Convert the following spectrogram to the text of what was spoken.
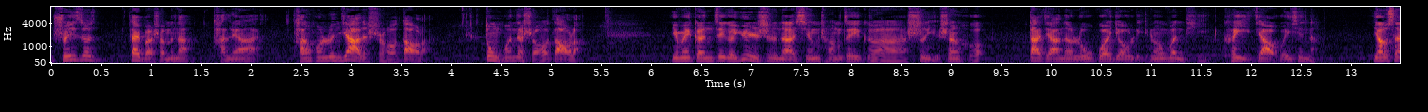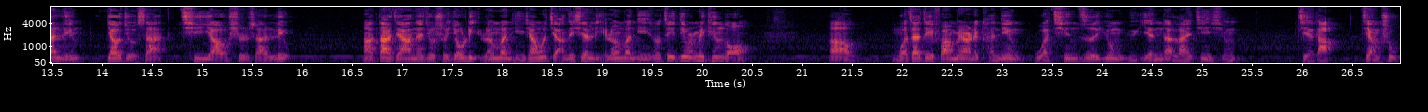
所以这代表什么呢？谈恋爱、谈婚论嫁的时候到了，动婚的时候到了，因为跟这个运势呢形成这个事与申合。大家呢如果有理论问题，可以加我微信呢，幺三零幺九三七幺四三六，啊，大家呢就是有理论问题，你像我讲这些理论问题，你说这地方没听懂，啊。我在这方面呢，肯定我亲自用语音呢来进行解答、讲述，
